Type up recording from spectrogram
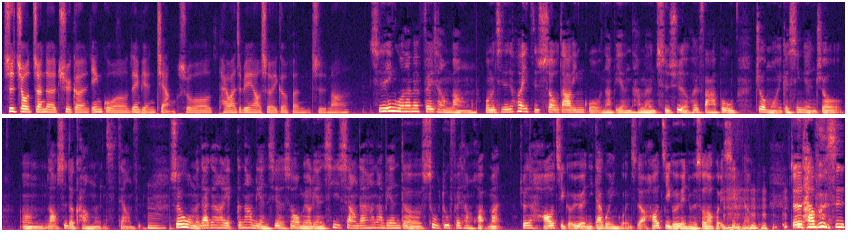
是就真的去跟英国那边讲说，台湾这边要设一个分支吗？其实英国那边非常忙，我们其实会一直收到英国那边他们持续的会发布就某一个新研究，嗯，老师的 comments 这样子，嗯，所以我们在跟他联跟他们联系的时候，没有联系上，但他那边的速度非常缓慢。就是好几个月，你待过英国，你知道，好几个月你会收到回信，这样子。就是它不是，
